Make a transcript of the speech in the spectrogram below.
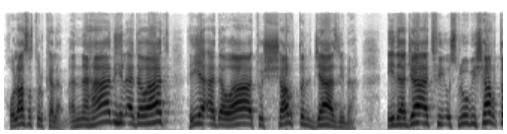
خلاصة الكلام أن هذه الأدوات هي أدوات الشرط الجازمة. إذا جاءت في أسلوب شرط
